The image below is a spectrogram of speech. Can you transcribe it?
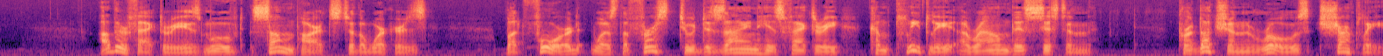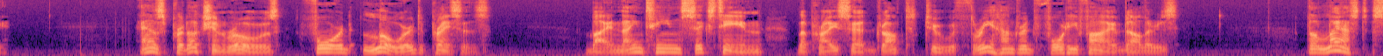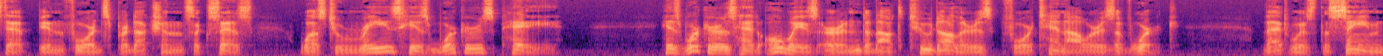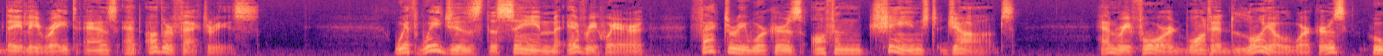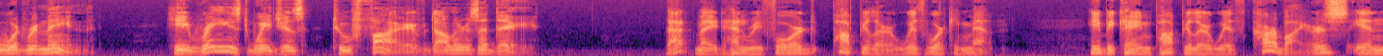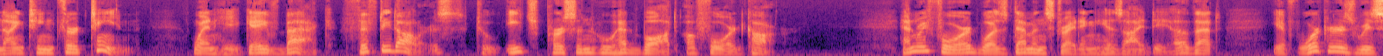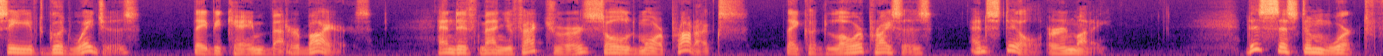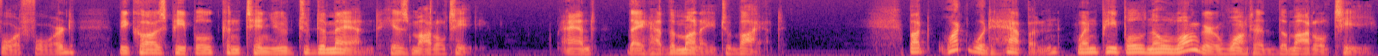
Other factories moved some parts to the workers, but Ford was the first to design his factory completely around this system. Production rose sharply. As production rose, Ford lowered prices. By 1916, the price had dropped to $345. The last step in Ford's production success was to raise his workers' pay. His workers had always earned about $2 for 10 hours of work. That was the same daily rate as at other factories. With wages the same everywhere, factory workers often changed jobs. Henry Ford wanted loyal workers who would remain. He raised wages to $5 a day. That made Henry Ford popular with working men. He became popular with car buyers in 1913 when he gave back $50 to each person who had bought a Ford car. Henry Ford was demonstrating his idea that if workers received good wages, they became better buyers and if manufacturers sold more products, they could lower prices and still earn money. This system worked for Ford because people continued to demand his Model T, and they had the money to buy it. But what would happen when people no longer wanted the Model T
